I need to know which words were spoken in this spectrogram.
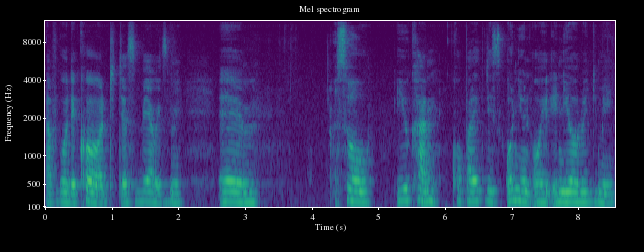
I've got a cold. Just bear with me. Um, so you can incorporate this onion oil in your regimen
